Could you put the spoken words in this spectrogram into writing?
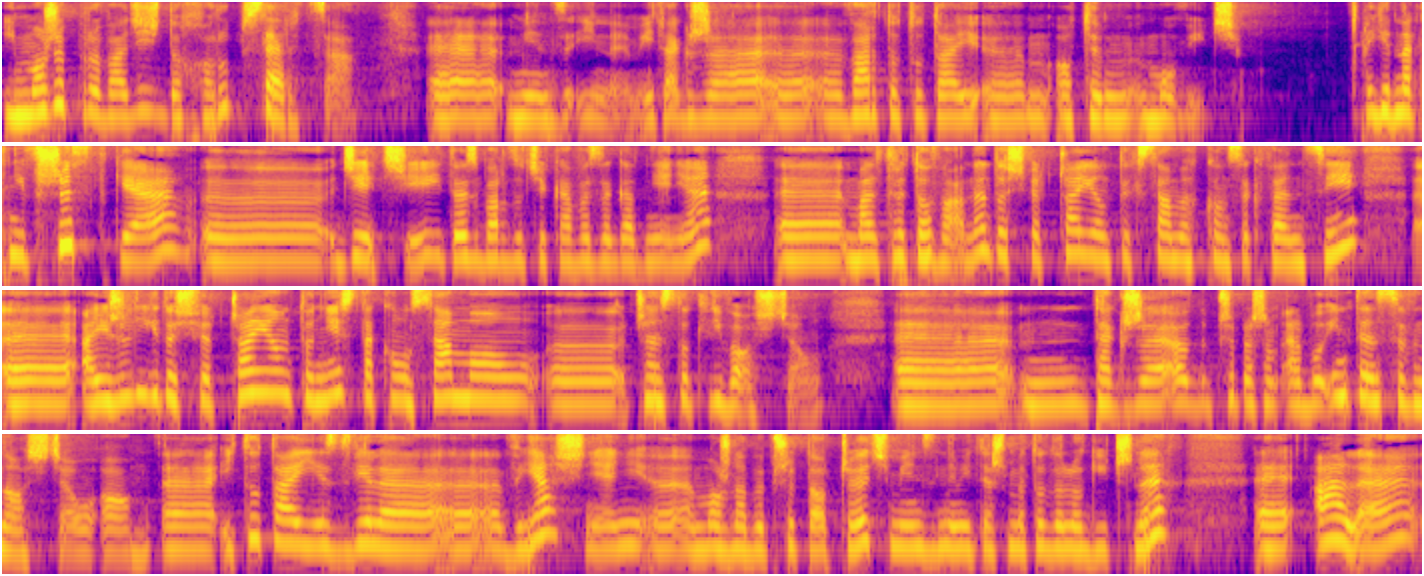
i może prowadzić do chorób serca, między innymi. Także warto tutaj o tym mówić. Jednak nie wszystkie y, dzieci, i to jest bardzo ciekawe zagadnienie, y, maltretowane doświadczają tych samych konsekwencji, y, a jeżeli ich doświadczają, to nie z taką samą częstotliwością. Także, przepraszam, albo intensywnością. O. I tutaj jest wiele wyjaśnień, można by przytoczyć, między innymi też metodologicznych, ale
